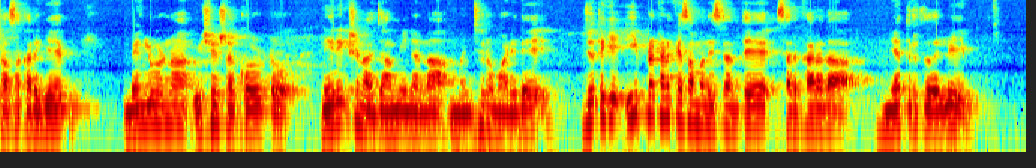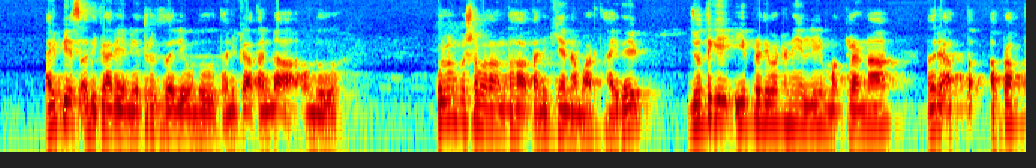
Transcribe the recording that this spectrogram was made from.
ಶಾಸಕರಿಗೆ ಬೆಂಗಳೂರಿನ ವಿಶೇಷ ಕೋರ್ಟ್ ನಿರೀಕ್ಷಣಾ ಜಾಮೀನನ್ನು ಮಂಜೂರು ಮಾಡಿದೆ. ಜೊತೆಗೆ ಈ ಪ್ರಕರಣಕ್ಕೆ ಸಂಬಂಧಿಸಿದಂತೆ ಸರ್ಕಾರದ ನೇತೃತ್ವದಲ್ಲಿ, ಐ ಪಿ ಎಸ್ ಅಧಿಕಾರಿಯ ನೇತೃತ್ವದಲ್ಲಿ ಒಂದು ತನಿಖಾ ತಂಡ, ಒಂದು ಕೂಲಂಕುಷವಾದಂತಹ ತನಿಖೆಯನ್ನು ಮಾಡ್ತಾ ಇದೆ. ಜೊತೆಗೆ ಈ ಪ್ರತಿಭಟನೆಯಲ್ಲಿ ಮಕ್ಕಳನ್ನ, ಅಂದರೆ ಅಪ್ತ, ಅಪ್ರಾಪ್ತ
